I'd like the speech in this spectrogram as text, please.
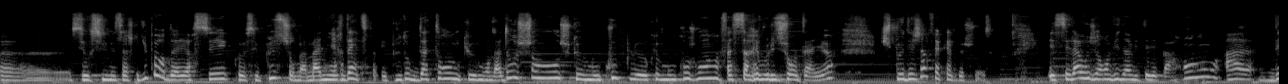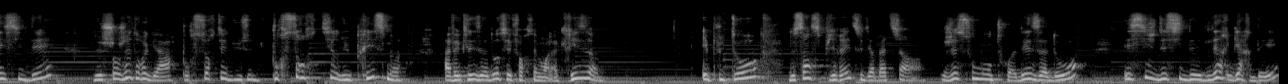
euh, c'est aussi le message que tu portes d'ailleurs, c'est que c'est plus sur ma manière d'être. Et plutôt que d'attendre que mon ado change, que mon couple, que mon conjoint fasse sa révolution intérieure, je peux déjà faire quelque chose. Et c'est là où j'ai envie d'inviter les parents à décider de changer de regard pour sortir du, pour sortir du prisme. Avec les ados, c'est forcément la crise. Et plutôt de s'inspirer, de se dire, bah tiens, j'ai sous mon toit des ados, et si je décidais de les regarder,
